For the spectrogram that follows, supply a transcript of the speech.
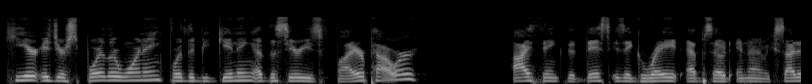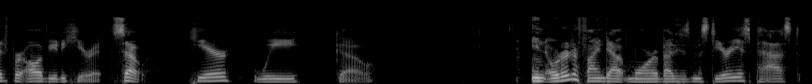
here is your spoiler warning for the beginning of the series Firepower. I think that this is a great episode, and I'm excited for all of you to hear it. So, here we go. In order to find out more about his mysterious past,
